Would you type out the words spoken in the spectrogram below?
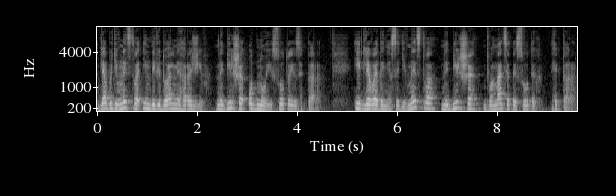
для будівництва індивідуальних гаражів не більше 1 сотої з гектара, і для ведення садівництва не більше 12 сотих гектара.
